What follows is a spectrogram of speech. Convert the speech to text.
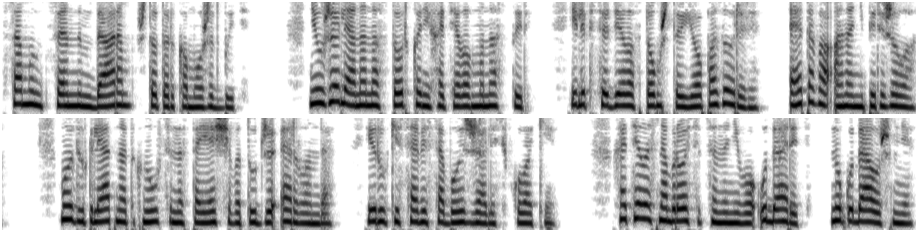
самым ценным даром, что только может быть. Неужели она настолько не хотела в монастырь? Или все дело в том, что ее опозорили? Этого она не пережила. Мой взгляд наткнулся на стоящего тут же Эрланда, и руки сами собой сжались в кулаки. Хотелось наброситься на него, ударить, ну куда уж мне.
